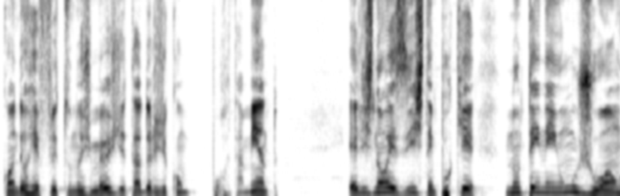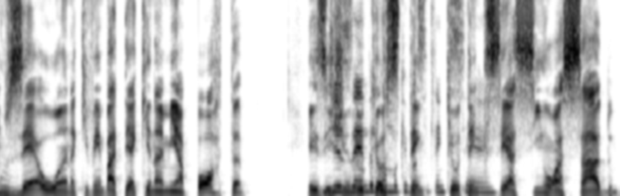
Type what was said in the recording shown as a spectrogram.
quando eu reflito nos meus ditadores de comportamento, eles não existem, porque não tem nenhum João, Zé ou Ana que vem bater aqui na minha porta exigindo Dizendo que, eu, que você tem que eu que tenho que ser. ser assim ou assado.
